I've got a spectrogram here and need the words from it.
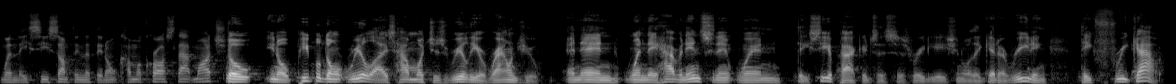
when they see something that they don't come across that much. So, you know, people don't realize how much is really around you. And then when they have an incident, when they see a package that says radiation or they get a reading, they freak out.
